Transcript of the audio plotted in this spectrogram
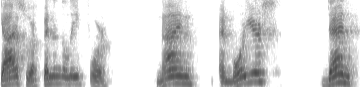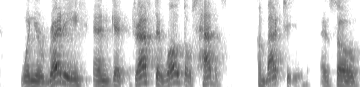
guys who have been in the league for nine and more years then when you're ready and get drafted well those habits come back to you. And so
